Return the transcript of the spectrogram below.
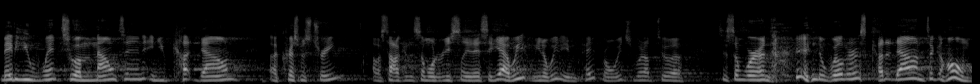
maybe you went to a mountain and you cut down a Christmas tree. I was talking to someone recently. They said, yeah, we, you know, we didn't even pay for one. We just went up to, a, to somewhere in the, in the wilderness, cut it down, and took it home.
